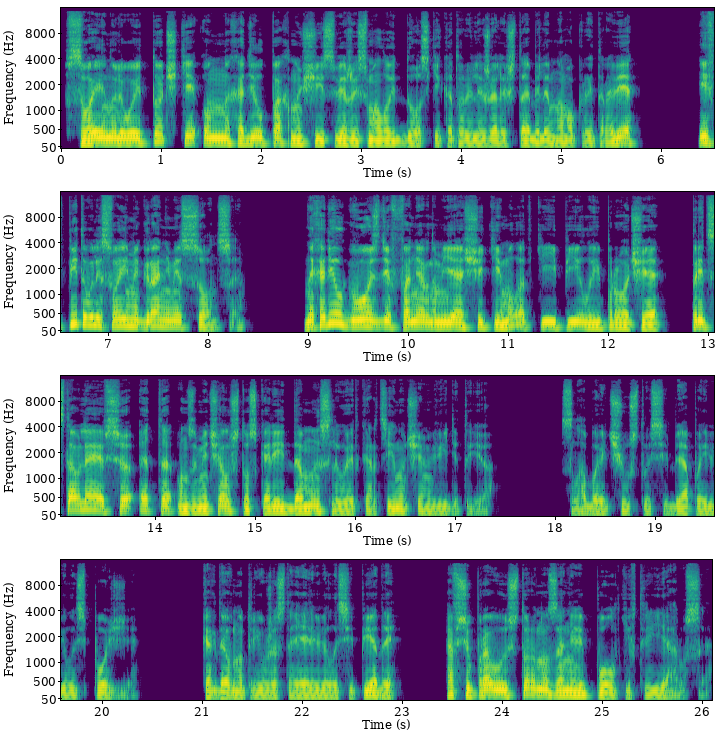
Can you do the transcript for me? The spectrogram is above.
В своей нулевой точке он находил пахнущие свежей смолой доски, которые лежали штабелем на мокрой траве и впитывали своими гранями солнце. Находил гвозди в фанерном ящике, молотки, пилы и прочее. Представляя все это, он замечал, что скорее домысливает картину, чем видит ее. Слабое чувство себя появилось позже, когда внутри уже стояли велосипеды, а всю правую сторону заняли полки в три яруса.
